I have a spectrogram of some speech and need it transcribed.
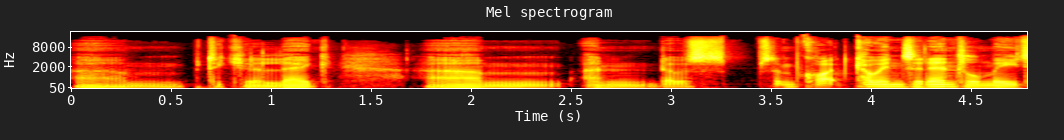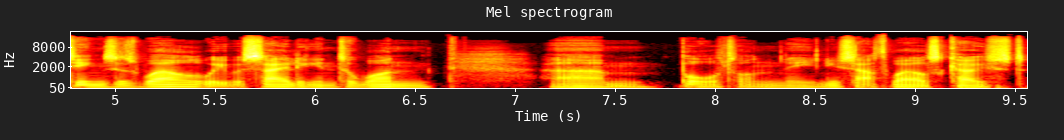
particular leg. and there was some quite coincidental meetings as well. We were sailing into one port on the New South Wales coast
